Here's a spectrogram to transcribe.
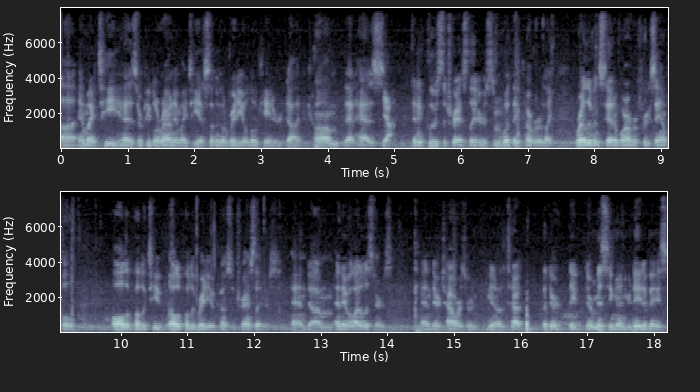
uh, MIT has, or people around MIT have something called radiolocator.com that has, Yeah. that includes the translators and what they cover. Like where I live in Santa Barbara, for example, all the public TV, all the public radio comes from translators, and um, and they have a lot of listeners, and their towers are, you know, the tow- but they're they, they're missing on your database,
